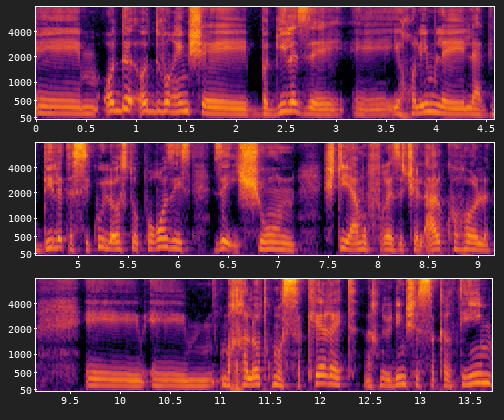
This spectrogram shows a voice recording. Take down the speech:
אמ, עוד, עוד דברים שבגיל הזה אה, יכולים להגדיל את הסיכוי לאוסטאופורוזיס זה עישון, שתייה מופרזת של אלכוהול, אה, אה, מחלות כמו סכרת, אנחנו יודעים שסכרתיים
